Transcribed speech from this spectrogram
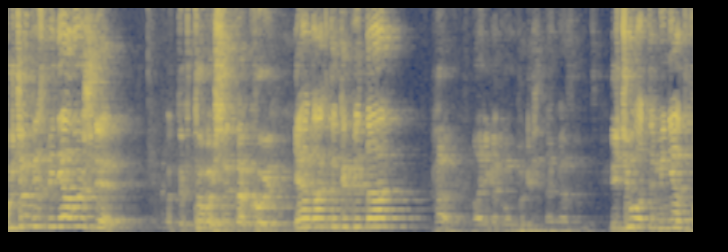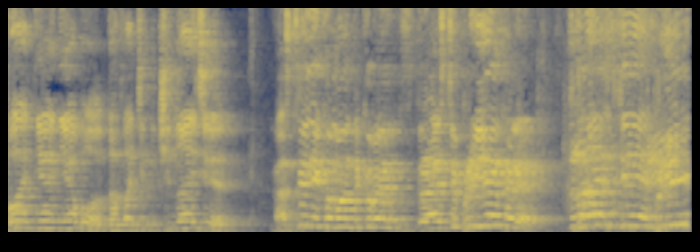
Вы что, без меня вышли? А ты кто вообще такой? Я так-то капитан. Ха, смотри, как он выглядит, оказывается Идиот, меня два дня не было. Давайте начинайте. На сцене команда КВН Здрасте, приехали! Здрасте! Приехали!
